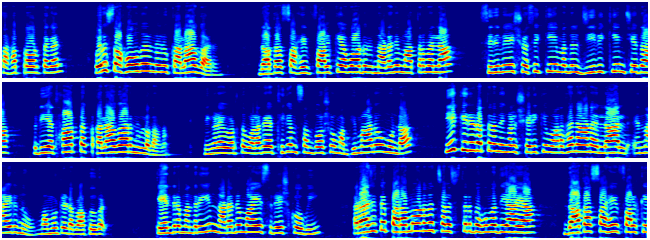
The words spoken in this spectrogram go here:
സഹപ്രവർത്തകൻ ഒരു സഹോദരൻ ഒരു കലാകാരൻ. ദാദാ സാഹിബ് ഫാൽക്കെ അവാർഡ് ഒരു നടന് മാത്രമല്ല സിനിമയെ ശ്വസിക്കുകയും അതിൽ ജീവിക്കുകയും ചെയ്ത ഒരു യഥാർത്ഥ കലാകാരനുള്ളതാണ്. നിങ്ങളെ ഓർത്ത് വളരെയധികം സന്തോഷവും അഭിമാനവുമുണ്ട് ഈ കിരീടത്തിന് നിങ്ങൾ ശരിക്കും അർഹനാണ് ലാൽ എന്നായിരുന്നു മമ്മൂട്ടിയുടെ വാക്കുകൾ. കേന്ദ്രമന്ത്രിയും നടനുമായ സുരേഷ് ഗോപി രാജ്യത്തെ പരമോന്നത ചലച്ചിത്ര ബഹുമതിയായ ദാദാസാഹേബ് ഫാൽക്കെ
